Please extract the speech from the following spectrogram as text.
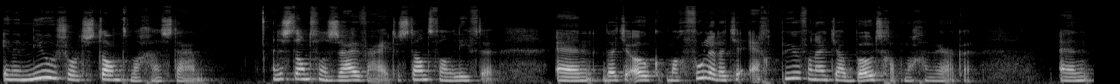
in een nieuw soort stand mag gaan staan. De stand van zuiverheid, de stand van liefde. En dat je ook mag voelen dat je echt puur vanuit jouw boodschap mag gaan werken. En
